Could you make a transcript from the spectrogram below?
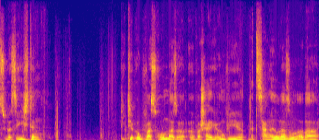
Was übersehe ich denn? Liegt hier irgendwas rum? Also äh, wahrscheinlich irgendwie eine Zange oder so, aber...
